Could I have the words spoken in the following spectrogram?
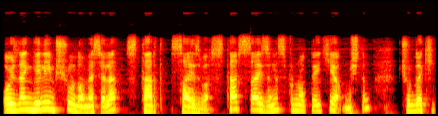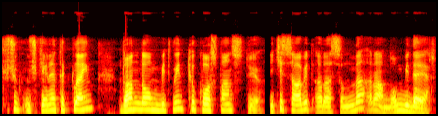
O yüzden geleyim şurada mesela start size var. Start size'ını 0.2 yapmıştım. Şuradaki küçük üçgene tıklayın. Random between two constants diyor. İki sabit arasında random bir değer.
